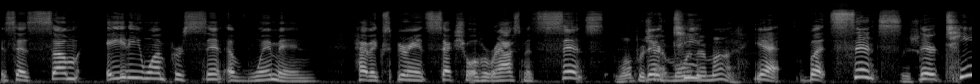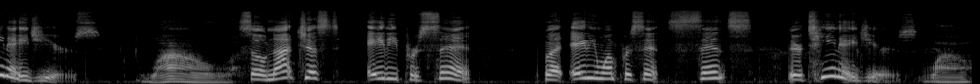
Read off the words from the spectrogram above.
It says some 81% of women have experienced sexual harassment since, one They're more teen- than mine yeah, but since their teenage years. wow So not just 80%, but 81% since their teenage years. wow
